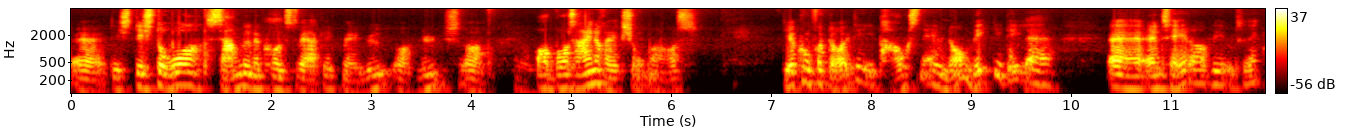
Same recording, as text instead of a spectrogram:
øh, det, det store samlende kunstværk ikke? med lyd og lys og, og vores egne reaktioner også. Det at kunne fordøje det i pausen er en enormt vigtig del af, af, en teateroplevelse. Ikke?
